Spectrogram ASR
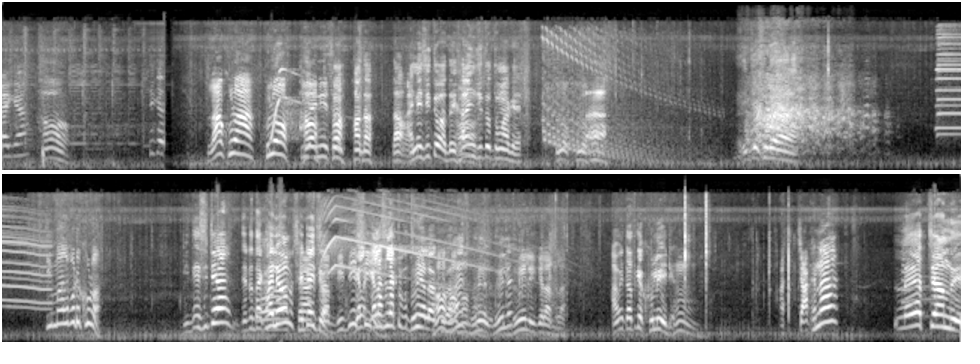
জায়গা। হ্যাঁ। লাও খুড়া খুলো। হ্যাঁ আনিয়েছো হ্যাঁ, হ্যাঁ দাও আনিয়েছি তো দেখাইছি তো তোমাকে। খুলো খুলো। এই যে খুড়া কি মাল বটে খুড়া বিদেশিটা যেটা দেখাইলাম আচ্ছা, সেটাই তো। আচ্ছা, বিদেশি। একটু ধুয়ে হ্যাঁ, হ্যাঁ হ্যাঁ, এলো, ধুইলে আমি তাতকে খুলি এটা। আর চাকনা লে চাঁদে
